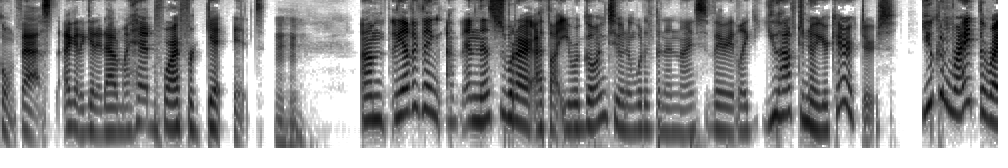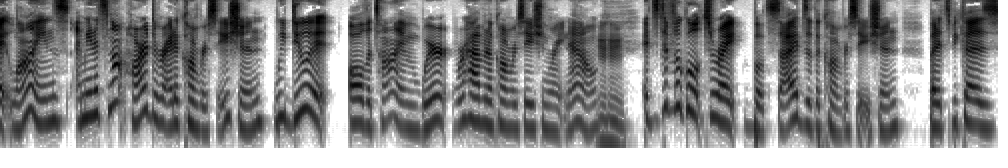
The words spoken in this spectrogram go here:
going fast. I got to get it out of my head before I forget it. hmm Um, the other thing, and this is what I, I thought you were going to, and it would have been a nice, very like you have to know your characters. You can write the right lines. I mean, it's not hard to write a conversation. We do it all the time. We're we're having a conversation right now. hmm It's difficult to write both sides of the conversation, but it's because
